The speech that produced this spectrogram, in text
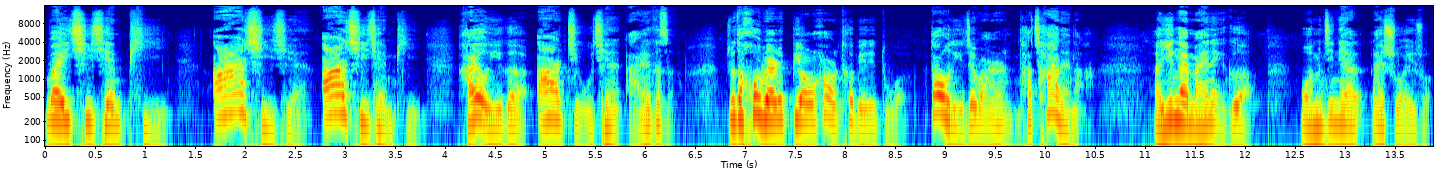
Y 七千 P、R 七千、R 七千 P，还有一个 R 九千 X，就它后边的标号特别的多。到底这玩意儿它差在哪？呃，应该买哪个？我们今天来说一说。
